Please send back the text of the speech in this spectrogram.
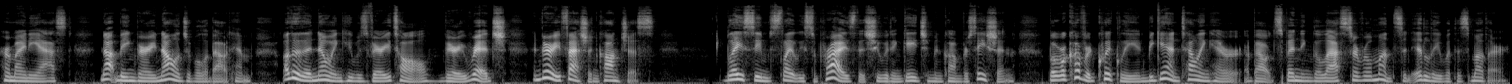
Hermione asked, not being very knowledgeable about him, other than knowing he was very tall, very rich, and very fashion conscious. Blaise seemed slightly surprised that she would engage him in conversation, but recovered quickly and began telling her about spending the last several months in Italy with his mother.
